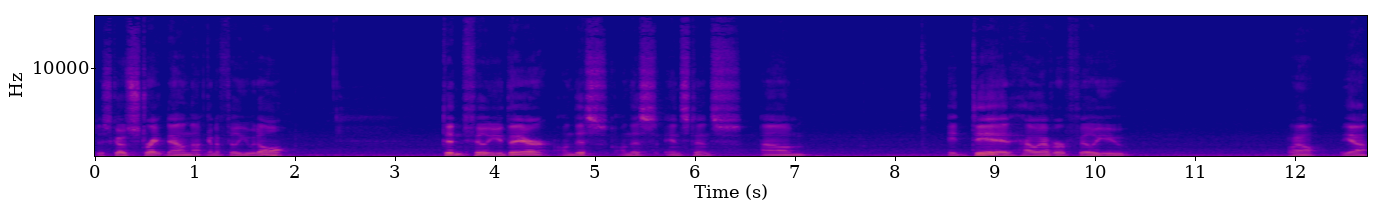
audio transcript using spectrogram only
just goes straight down. Not going to fill you at all. Didn't fill you there on this on this instance. Um, it did, however, fill you. Well, yeah.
